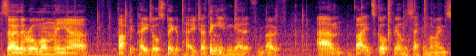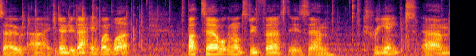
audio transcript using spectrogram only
So they're all on the uh, Bukkit page or spigot page. I think you can get it from both, um, but it's got to be on the second line. So uh, if you don't do that, it won't work. But uh, what we want to do first is um, create um,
